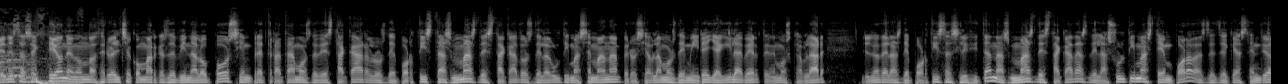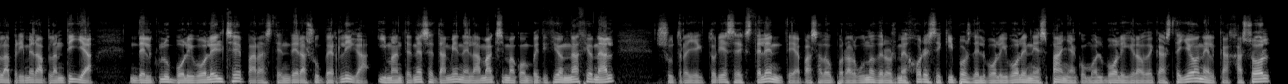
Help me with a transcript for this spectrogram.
En esta sección, en Onda Cero Elche con Márquez de Vinalopó, siempre tratamos de destacar a los deportistas más destacados de la última semana, pero si hablamos de Mireia Aguilaber, tenemos que hablar de una de las deportistas ilicitanas más destacadas de las últimas temporadas, desde que ascendió a la primera plantilla del Club Voleibol Elche para ascender a Superliga y mantenerse también en la máxima competición nacional. Su trayectoria es excelente, ha pasado por algunos de los mejores equipos del voleibol en España, como el Grau de Castellón, el Cajasol,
